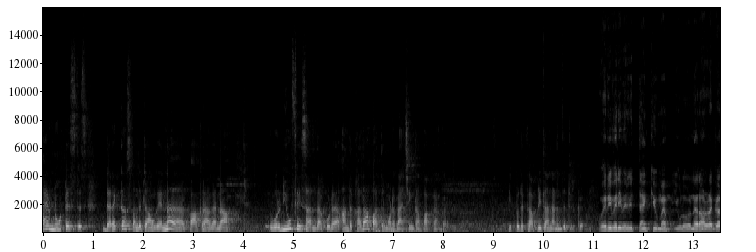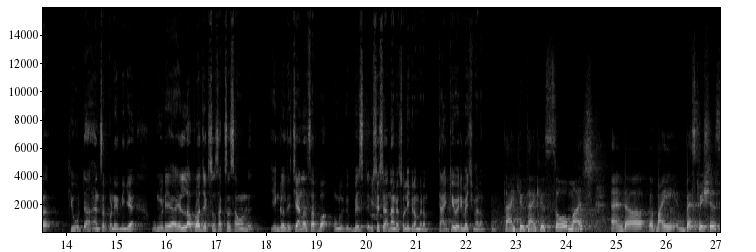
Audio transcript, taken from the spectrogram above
I have notice this directors வந்துட்டு அவங்க என்ன பார்க்குறாங்கன்னா ஒரு நியூ ஃபேஸாக இருந்தால் கூட அந்த கதாபாத்திரமோட மேட்சிங் தான் பார்க்குறாங்க. இப்போதைக்கு அப்படி தான் நடந்துட்டு இருக்கு. Very very very thank you ma'am இவ்வளோ நேரம் அழகாக க்யூட்டாக ஆன்சர் பண்ணியிருந்தீங்க. உங்களுடைய எல்லா ப்ராஜெக்ட்ஸும் சக்ஸஸ் ஆகணும்னு எங்களது சேனல் சார்பாக உங்களுக்கு பெஸ்ட் விஷஸாக நாங்கள் சொல்லிக்கிறோம் madam thank you very much madam thank you thank you so much and my best wishes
